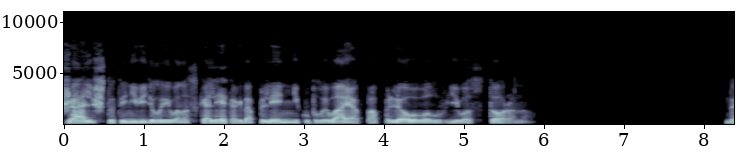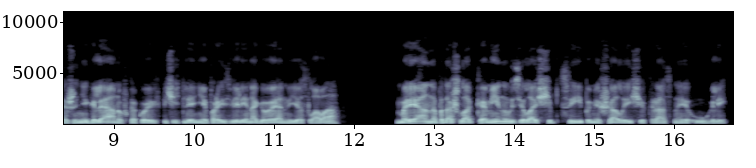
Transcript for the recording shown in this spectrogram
Жаль, что ты не видела его на скале, когда пленник, уплывая, поплевывал в его сторону. Даже не глянув, какое впечатление произвели на Гвен ее слова, Марианна подошла к камину, взяла щипцы и помешала еще красные угли.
